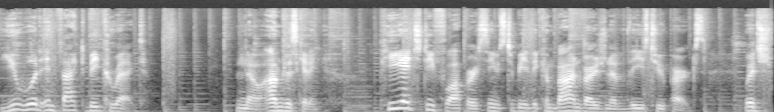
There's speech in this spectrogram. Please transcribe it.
you would in fact be correct. No, I'm just kidding. PhD Flopper seems to be the combined version of these two perks, which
